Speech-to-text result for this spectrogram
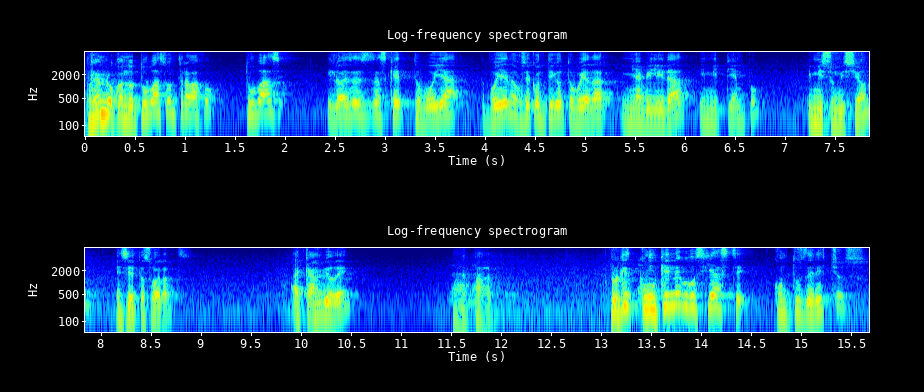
Por ejemplo, cuando tú vas a un trabajo, tú vas y lo haces, ¿sabes qué? Te voy a, voy a negociar contigo, te voy a dar mi habilidad y mi tiempo y mi sumisión en ciertas horas a cambio de una paga. Porque, ¿Con qué negociaste? Con tus derechos.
